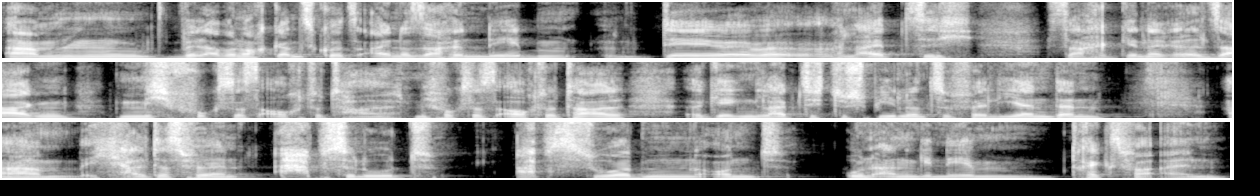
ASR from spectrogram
Ähm, will aber noch ganz kurz eine Sache neben der Leipzig-Sache generell sagen. Mich fuchst das auch total. Mich fuchst das auch total, äh, gegen Leipzig zu spielen und zu verlieren, denn ähm, ich halte das für einen absolut absurden und unangenehmen Drecksverein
